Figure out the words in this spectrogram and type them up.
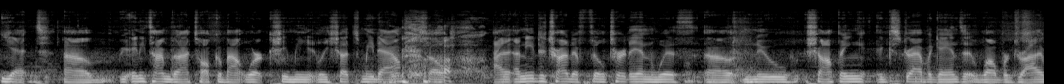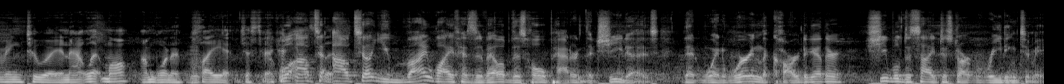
yet. Um, anytime that I talk about work, she immediately shuts me down. So I, I need to try to filter it in with uh, new shopping extravaganza while we're driving to an outlet mall. I'm going to play it just to. Well, I'll, t- I'll tell you, my wife has developed this whole pattern that she does that when we're in the car together, she will decide to start reading to me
